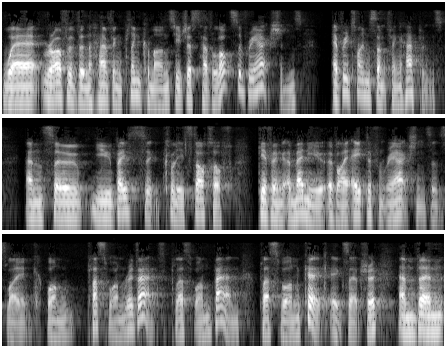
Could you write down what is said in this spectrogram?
where rather than having pling commands, you just have lots of reactions every time something happens. And so you basically start off giving a menu of like eight different reactions. It's like one plus one redact, plus one ban, plus one kick, etc. And then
